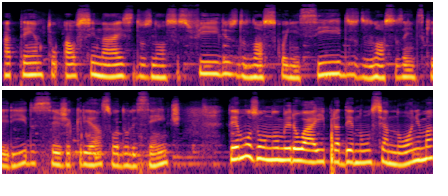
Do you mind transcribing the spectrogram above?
atento aos sinais dos nossos filhos, dos nossos conhecidos, dos nossos entes queridos, seja criança ou adolescente. Temos um número aí para denúncia anônima,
